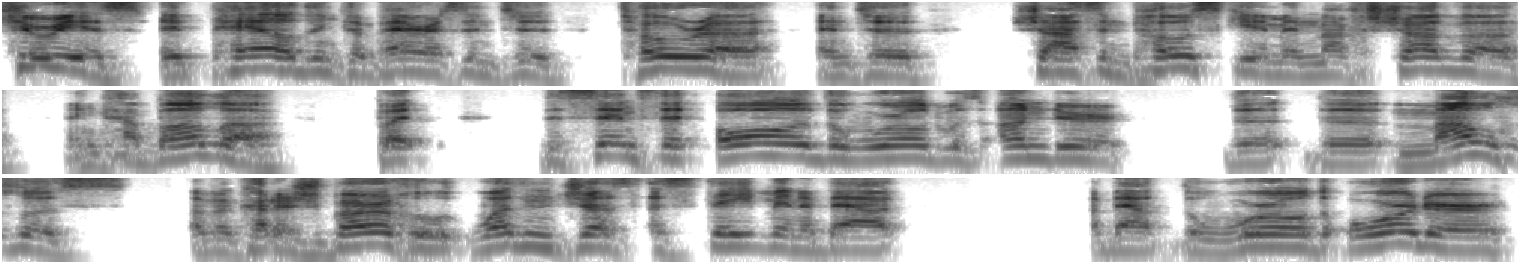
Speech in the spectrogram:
curious. It paled in comparison to Torah and to Shas and Poskim and Machshava and Kabbalah but the sense that all of the world was under the the malchus of a Kadosh Baruch Hu wasn't just a statement about about the world order,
